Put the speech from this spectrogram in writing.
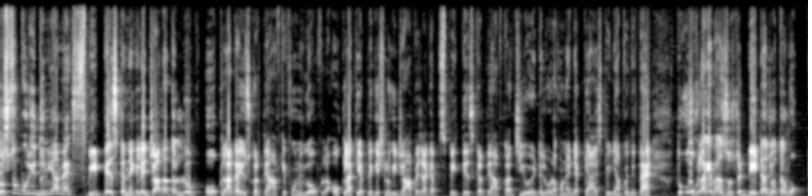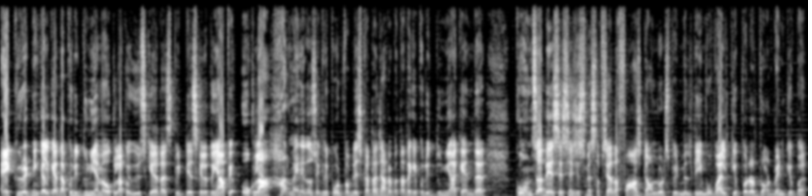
दोस्तों, पूरी दुनिया में स्पीड टेस्ट करने के लिए ज़्यादातर लोग ओखला का यूज़ करते हैं। आपके फ़ोन में भी ओखला की एप्लीकेशन होगी, जहाँ पे जाके आप स्पीड टेस्ट करते हैं। आपका जियो एयरटेल वोडाफोन आइडिया क्या स्पीड यहाँ पे देता है? तो ओखला के पास दोस्तों डेटा जो होता है, वो एक्यूरेट निकल गया था पूरी दुनिया में ओखला को यूज़ किया जाता है स्पीड टेस्ट के लिए। तो यहाँ पे ओखला हर महीने दोस्तों, एक रिपोर्ट पब्लिश करता है, जहाँ पे बताता है कि पूरी दुनिया के अंदर कौन सा देश ऐसे जिसमें सबसे ज़्यादा फास्ट डाउनलोड स्पीड मिलती है मोबाइल के ऊपर और ब्रॉडबैंड के ऊपर।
